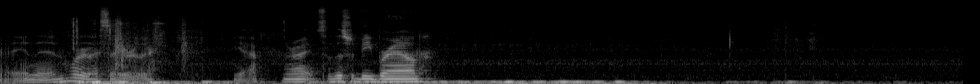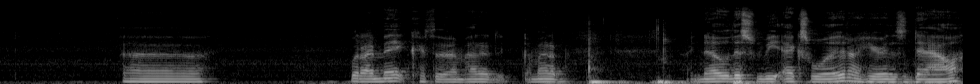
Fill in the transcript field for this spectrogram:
Okay, and then what did I say earlier? Yeah, all right, so this would be brown. Uh, would I make? I'm out of. I'm out of. I know this would be X wood. I hear this Dow,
